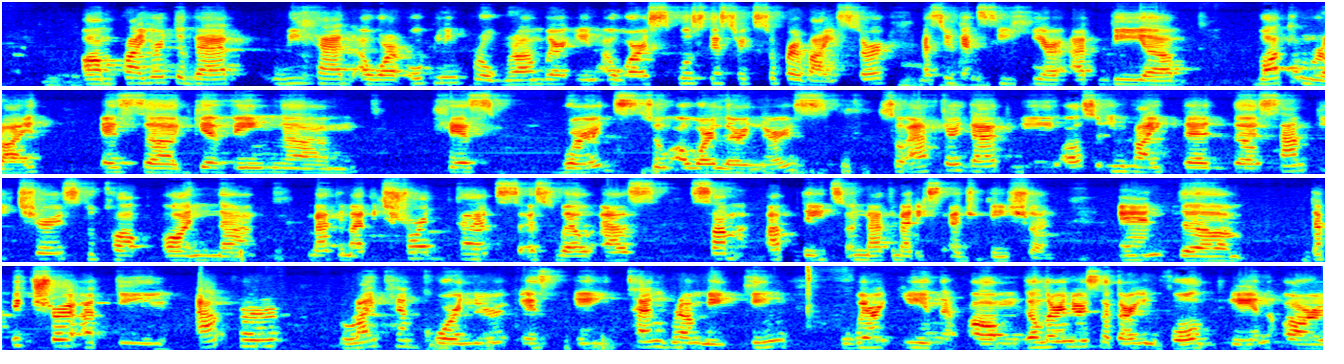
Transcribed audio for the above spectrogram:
um, prior to that, we had our opening program wherein our schools district supervisor, as you can see here at the uh, bottom right, is uh, giving um, his words to our learners. So after that, we also invited some teachers to talk on uh, mathematics shortcuts as well as some updates on mathematics education. And um, the picture at the upper right-hand corner is a tangram making wherein um, the learners that are involved in are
